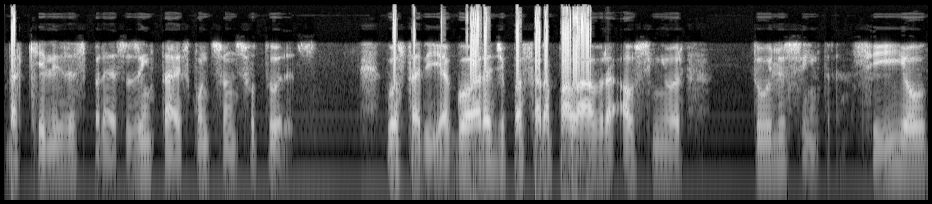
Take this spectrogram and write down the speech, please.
daqueles expressos em tais condições futuras. Gostaria agora de passar a palavra ao Sr. Túlio Sintra, CEO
